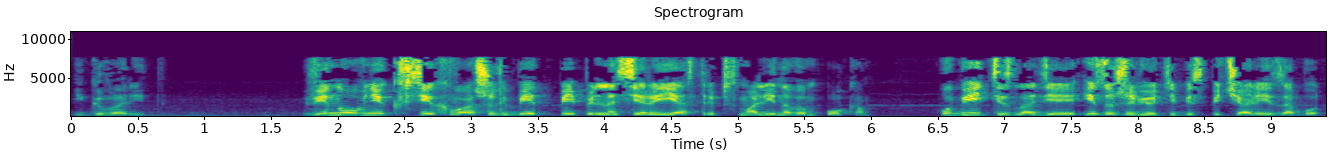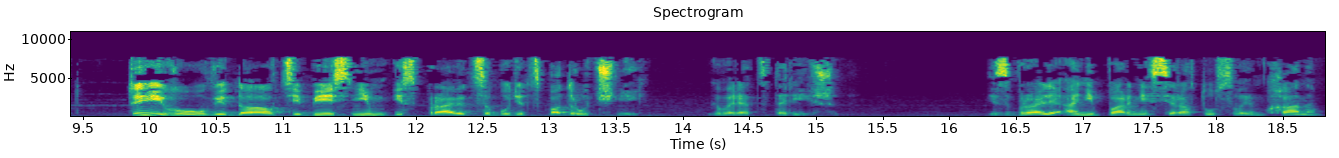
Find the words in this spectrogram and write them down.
и говорит. «Виновник всех ваших бед пепельно-серый ястреб с малиновым оком. Убейте злодея и заживете без печали и забот. Ты его увидал, тебе с ним и справиться будет сподручней», — говорят старейшины. Избрали они парня-сироту своим ханом,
